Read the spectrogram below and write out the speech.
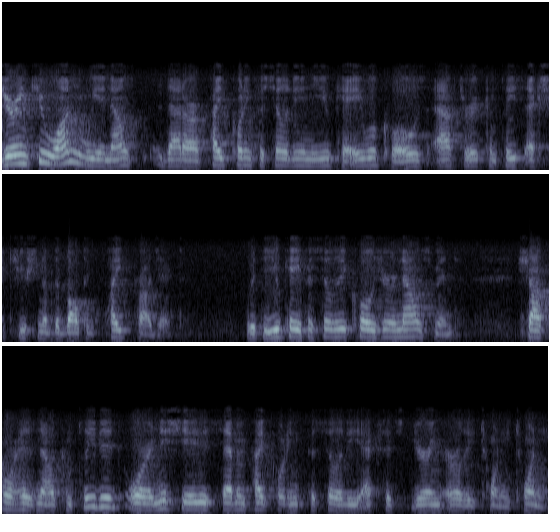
During Q1, we announced that our pipe coating facility in the U.K. will close after it completes execution of the Baltic Pipe project. With the U.K. facility closure announcement, Shawcor has now completed or initiated seven pipe coating facility exits during early 2020.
